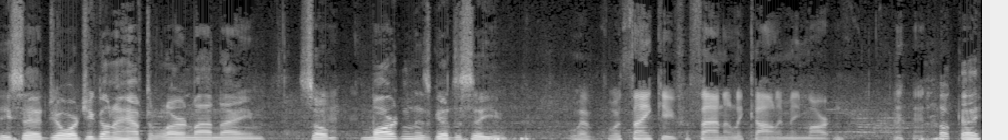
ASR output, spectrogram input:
he said, George, you're going to have to learn my name. So, Martin, it's good to see you. Well, well, thank you for finally calling me Martin. Okay.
